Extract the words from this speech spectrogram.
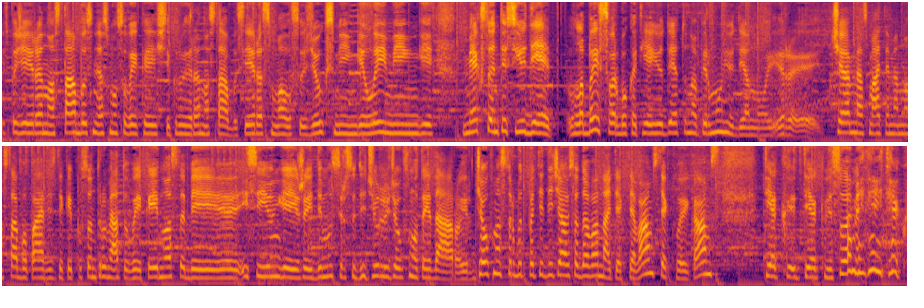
Įspūdžiai yra nuostabus, nes mūsų vaikai iš tikrųjų yra nuostabus. Jie yra smalsūs, džiaugsmingi, laimingi, mėgstantis judėti. Labai svarbu, kad jie judėtų nuo pirmųjų dienų. Ir čia mes matėme nuostabų pavyzdį, kaip pusantrų metų vaikai nuostabiai įsijungia į žaidimus ir su didžiuliu džiaugsmu tai daro. Ir džiaugsmas turbūt pati didžiausia dovana tiek tėvams, tiek vaikams, tiek, tiek visuomeniai, tiek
